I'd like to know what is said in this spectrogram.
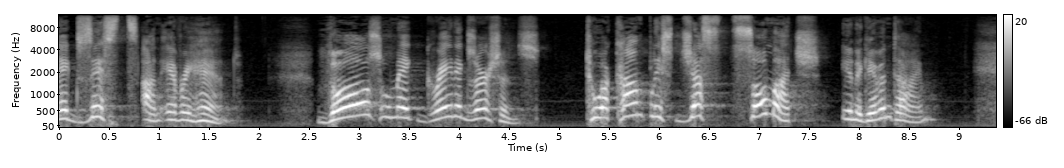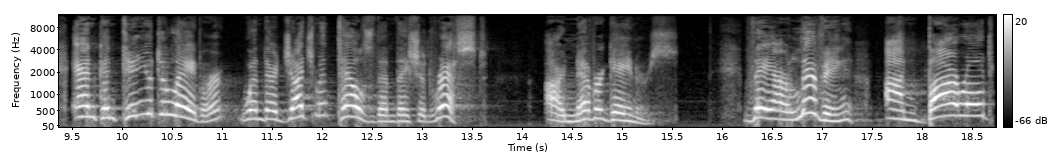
exists on every hand. Those who make great exertions to accomplish just so much in a given time and continue to labor when their judgment tells them they should rest are never gainers. They are living on borrowed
